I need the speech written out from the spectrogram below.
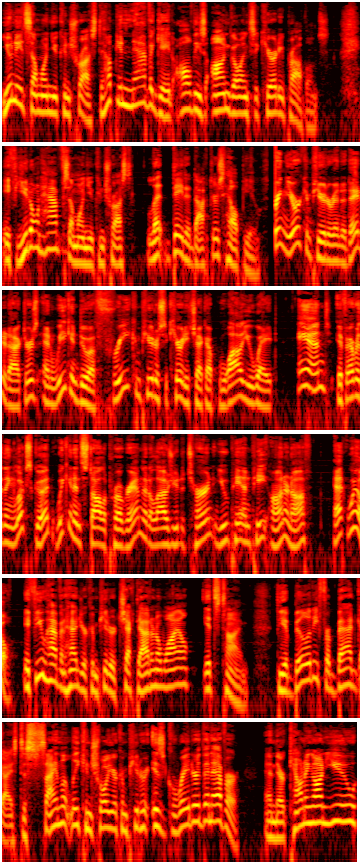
You need someone you can trust to help you navigate all these ongoing security problems. If you don't have someone you can trust, let Data Doctors help you. Bring your computer into Data Doctors, and we can do a free computer security checkup while you wait. And if everything looks good, we can install a program that allows you to turn UPnP on and off at will. If you haven't had your computer checked out in a while, it's time. The ability for bad guys to silently control your computer is greater than ever, and they're counting on you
